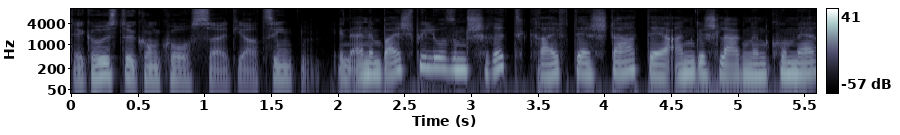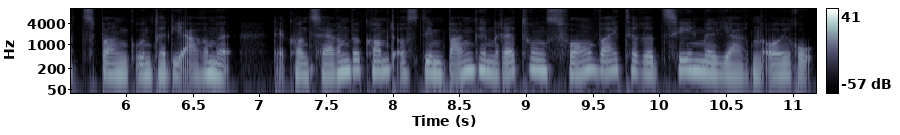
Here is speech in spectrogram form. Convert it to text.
der größte Konkurs seit Jahrzehnten. In einem beispiellosen Schritt greift der Staat der angeschlagenen Commerzbank unter die Arme. Der Konzern bekommt aus dem Bankenrettungsfonds weitere 10 Milliarden Euro.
